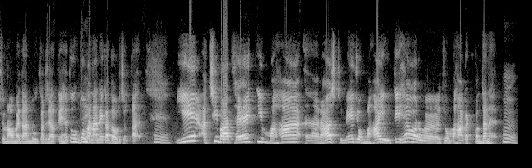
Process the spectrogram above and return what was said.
चुनाव मैदान में उतर जाते हैं तो उनको मनाने का दौर चलता है। ये अच्छी बात है कि महाराष्ट्र में जो महायुति है और जो महागठबंधन है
